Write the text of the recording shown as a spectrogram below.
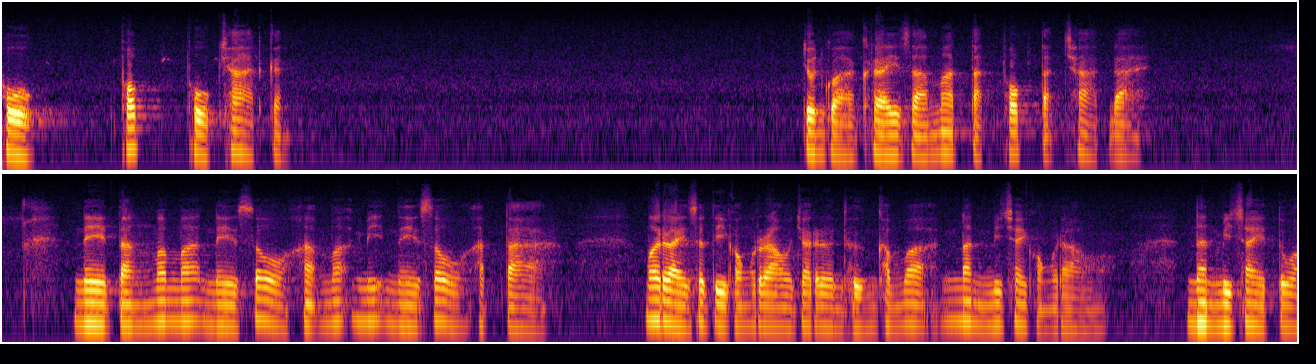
ผูกพบผูกชาติกัน จนกว่าใครสามารถตัดภพตัดชาติได้ เนตังมะมะเนโซหะมะมิเนโซอัตตา เมื่อไรสติของเราจเจริญถึงคำว่า นั่นไม่ใช่ของเรา นั่นไม่ใช่ตัว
